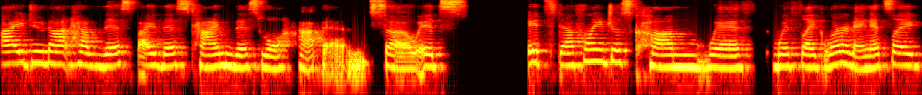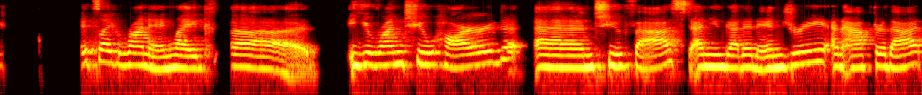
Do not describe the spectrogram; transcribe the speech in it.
I do not have this by this time, this will happen. So it's it's definitely just come with with like learning. It's like it's like running. Like uh you run too hard and too fast and you get an injury. And after that,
